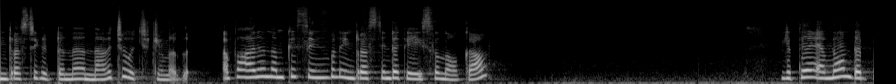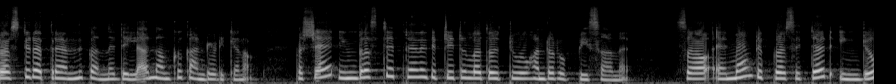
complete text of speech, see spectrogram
ഇൻട്രസ്റ്റ് കിട്ടുന്നത് എന്നാണ് ചോദിച്ചിട്ടുള്ളത്. അപ്പോൾ ആദ്യം നമുക്ക് സിമ്പിൾ ഇൻട്രസ്റ്റിന്റെ കേസ് നോക്കാം. ഇവിടുത്തെ എമൗണ്ട് ഡെപ്പോസിറ്റഡ് എത്രയാണെന്ന് തന്നിട്ടില്ല അത് നമുക്ക് കണ്ടുപിടിക്കണം. പക്ഷേ ഇൻട്രസ്റ്റ് എത്രയാണ് കിട്ടിയിട്ടുള്ളത്? ടു ഹൺഡ്രഡ് റുപ്പീസാണ് so amount deposited into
